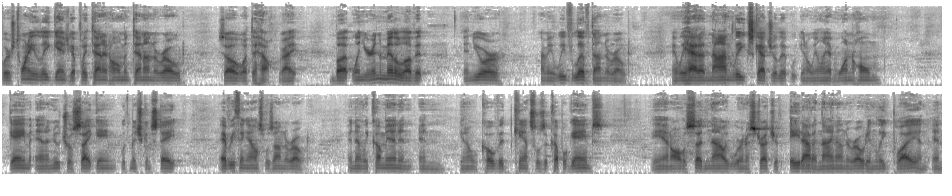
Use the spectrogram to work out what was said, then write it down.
There's 20 league games, you got to play 10 at home and 10 on the road. So what the hell, right? But when you're in the middle of it, and you're, I mean, we've lived on the road, and we had a non-league schedule that you know we only had one home game and a neutral site game with Michigan State. Everything else was on the road, and then we come in and and you know COVID cancels a couple games, and all of a sudden now we're in a stretch of eight out of nine on the road in league play, and and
